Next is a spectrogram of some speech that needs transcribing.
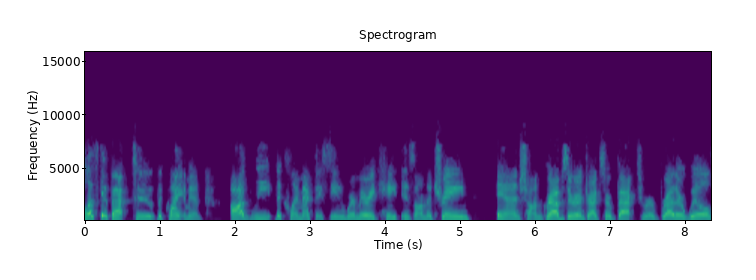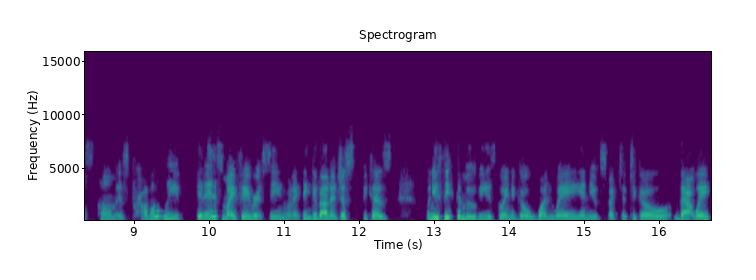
let's get back to the Quiet Man. Oddly, the climactic scene where Mary Kate is on the train and Sean grabs her and drags her back to her brother Will's home is probably it is my favorite scene when I think about it just because when you think the movie is going to go one way and you expect it to go that way,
